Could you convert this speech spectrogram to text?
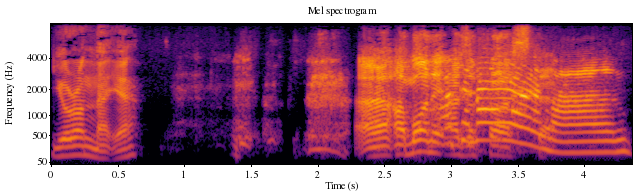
you're on that, yeah. Uh, I'm on it I as a don't first step. man.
